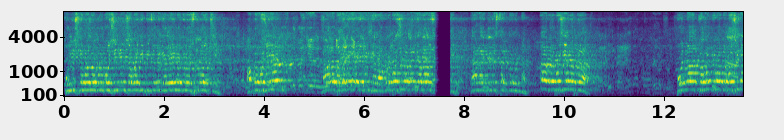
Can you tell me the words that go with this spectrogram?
পুলিশকে বলো ওখানে বসে দিন সবাইকে পিছনে না কেউ অসুবিধা হচ্ছে। আপনারা বসে যান নাহলে খেলা। আপনারা বসে ওখানে যারা আছে না না স্টার্ট করবেন না। আহ, আপনারা বসে যান আপনারা। বললাম খবরকে বলল বসে না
